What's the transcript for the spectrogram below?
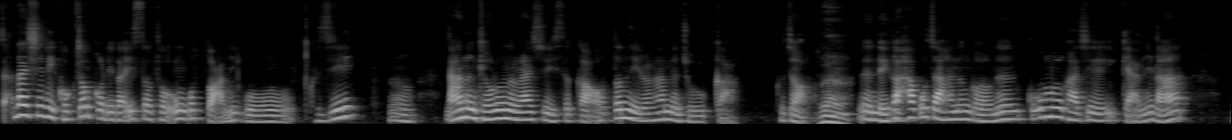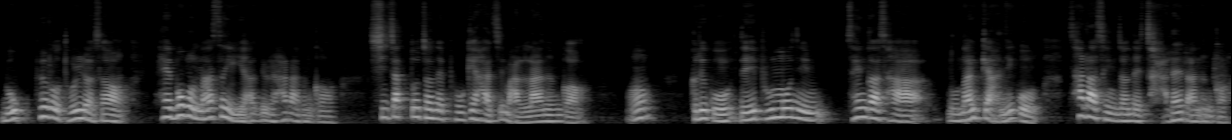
짜다실이 걱정거리가 있어서 온 것도 아니고, 그지? 어. 나는 결혼을 할 수 있을까? 어떤 일을 하면 좋을까? 그죠? 네. 내가 하고자 하는 거는 꿈을 가질 게 아니라 목표로 돌려서 해보고 나서 이야기를 하라는 거. 시작도 전에 포기하지 말라는 거. 어? 그리고 내 부모님 생가사 논할 게 아니고 살아생전에 잘해라는 거.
